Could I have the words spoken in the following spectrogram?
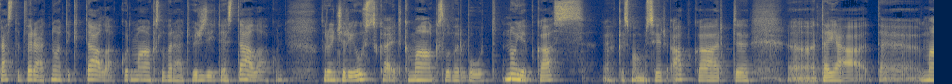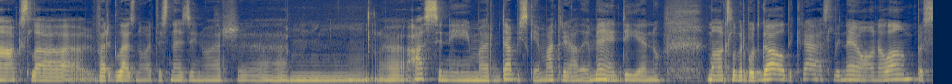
kas tad varētu notikt tālāk, kur māksla varētu virzīties tālāk. Un tur viņš arī uzskaita, ka māksla var būt nu, jebkas. Kas mums ir apkārt, tajā tajā mākslā var gleznot, es nezinu, ar um, asinīm, ar dabiskiem materiāliem, mēdienu. Māksla var būt galdi, krēsli, neona lampas,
